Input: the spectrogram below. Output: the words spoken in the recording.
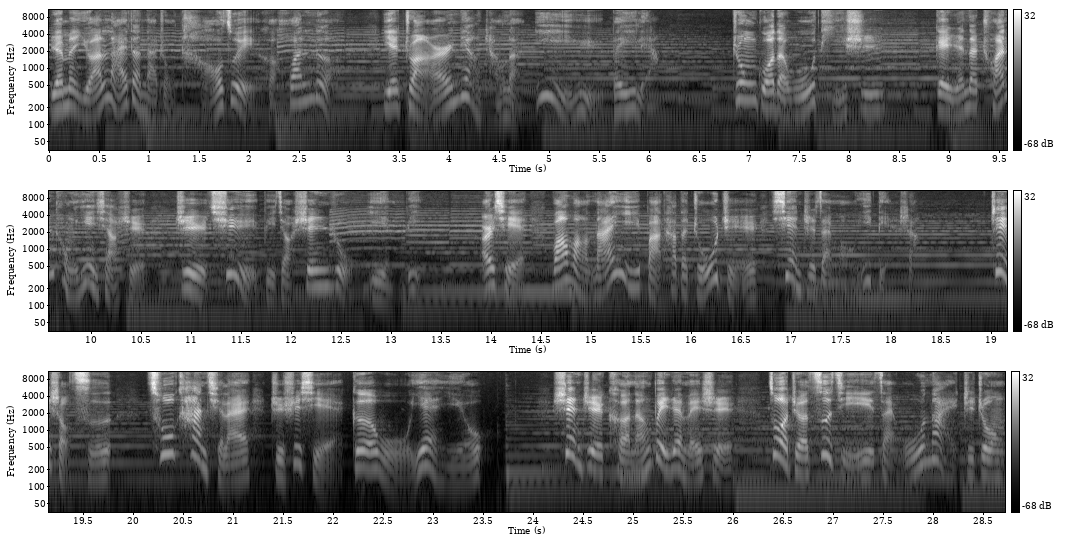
人们原来的那种陶醉和欢乐，也转而酿成了抑郁悲凉。中国的无题诗。给人的传统印象是旨趣比较深入隐蔽，而且往往难以把它的主旨限制在某一点上。这首词粗看起来只是写歌舞宴游，甚至可能被认为是作者自己在无奈之中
